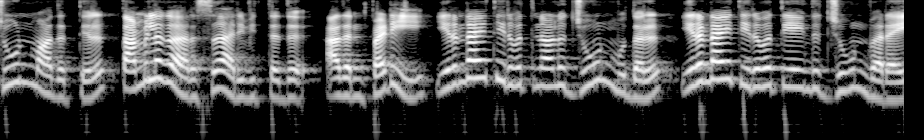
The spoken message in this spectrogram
ஜூன் மாதத்தில் தமிழக அரசு அறிவித்தது. அதன்படி இரண்டாயிரத்தி இருபத்தி நாலு ஜூன் முதல் இரண்டாயிரத்தி இருபத்தி ஐந்து ஜூன் வரை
